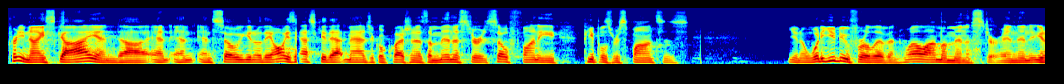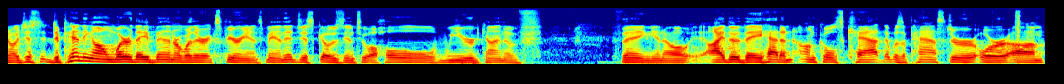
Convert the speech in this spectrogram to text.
pretty nice guy, and, uh, and, and, and so, you know, they always ask you that magical question. As a minister, it's so funny, people's responses you know, what do you do for a living? Well, I'm a minister. And then, you know, just depending on where they've been or where their experience, man, it just goes into a whole weird kind of thing. You know, either they had an uncle's cat that was a pastor or, um,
